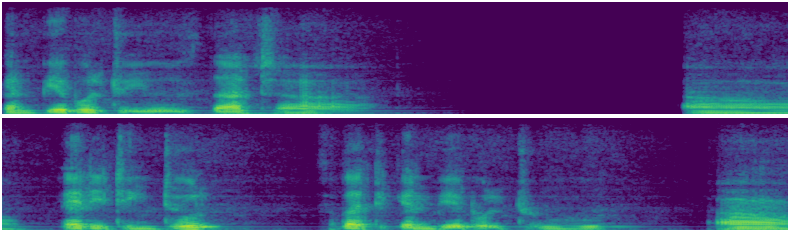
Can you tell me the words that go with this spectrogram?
can be able to use that uh, uh, editing tool so that you can be able to uh,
